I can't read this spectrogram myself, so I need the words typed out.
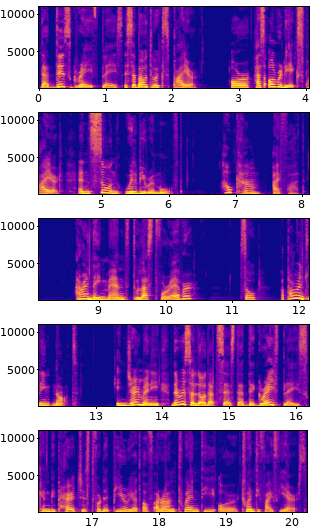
that this grave place is about to expire, or has already expired, and soon will be removed. How come? I thought. Aren't they meant to last forever? So, apparently not. In Germany, there is a law that says that the grave place can be purchased for the period of around 20 or 25 years.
